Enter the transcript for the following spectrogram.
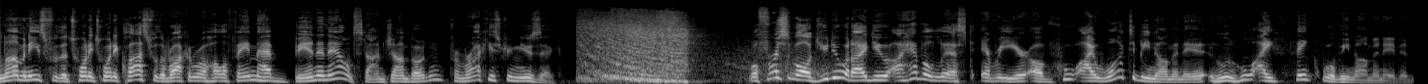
nominees for the 2020 class for the Rock and Roll Hall of Fame have been announced. I'm John Beaudin from Rock History Music. Well, first of all, do you do what I do? I have a list every year of who I want to be nominated, who, who I think will be nominated.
